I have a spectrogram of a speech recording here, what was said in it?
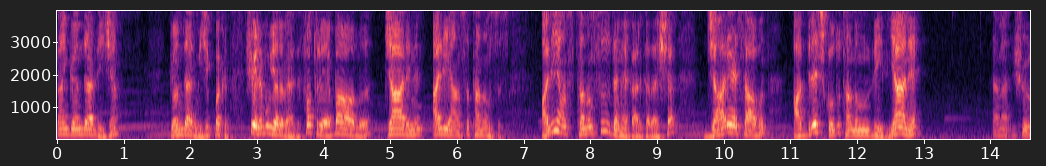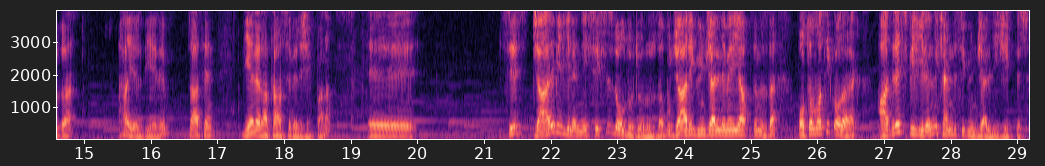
Ben gönder diyeceğim. Göndermeyecek. Bakın şöyle bu uyarı verdi. Faturaya bağlı carinin alyansı tanımsız. Alyans tanımsız demek arkadaşlar. Cari hesabın adres kodu tanımlı değil. Yani hemen şurada hayır diyelim. Zaten DLL hatası verecek bana. Ee, siz cari bilgilerini eksiksiz doldurduğunuzda bu cari güncellemeyi yaptığınızda otomatik olarak adres bilgilerini kendisi güncelleyecektir.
